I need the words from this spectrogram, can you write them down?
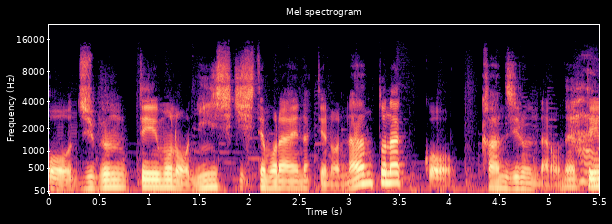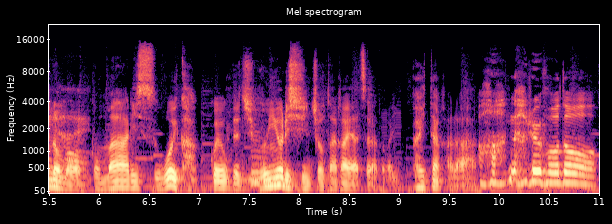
こう自分っていうものを認識してもらえないっていうのはなんとなくこう感じるんだろうね、はいっていうのもはいこう周りすごいかっこよくて自分より身長高いやつらとかいっぱいいたから、あーなるほど。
